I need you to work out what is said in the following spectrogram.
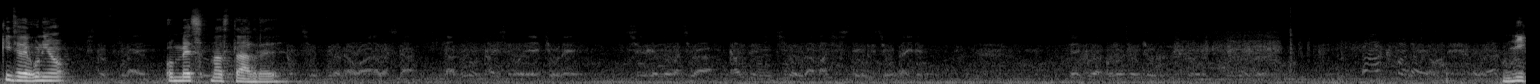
...15 de junio... ...un mes más tarde... ニ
